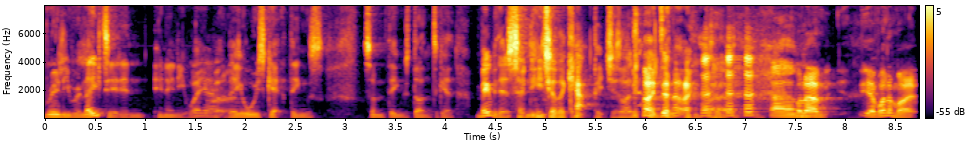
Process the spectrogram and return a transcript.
really related in, in any way, Yeah. but they always get things, some things done together. Maybe they're sending each other cat pictures. I, I don't know. But, um, well, um, yeah, one of my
